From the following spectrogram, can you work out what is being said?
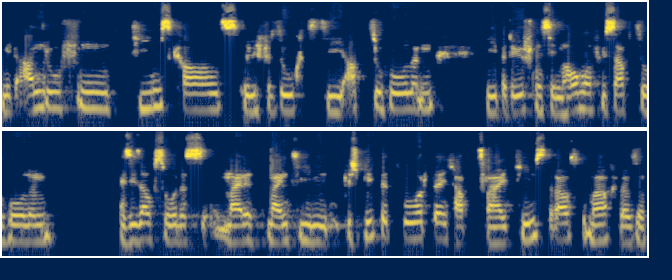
mit Anrufen, Teams-Calls, ich versucht, sie abzuholen, die Bedürfnisse im Homeoffice abzuholen. Es ist auch so, dass meine, mein Team gesplittet wurde. Ich habe zwei Teams daraus gemacht, also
